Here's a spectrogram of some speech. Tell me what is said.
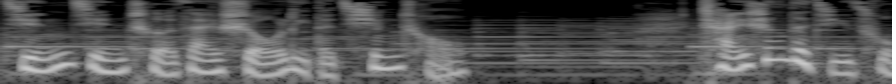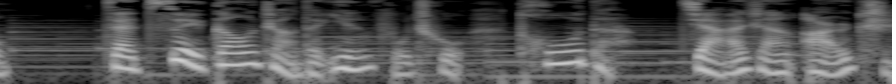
紧紧扯在手里的清愁。蝉声的急促，在最高涨的音符处突的戛然而止，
